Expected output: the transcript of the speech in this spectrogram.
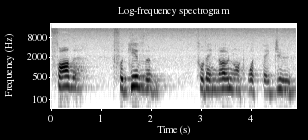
Father, forgive them, for they know not what they do.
